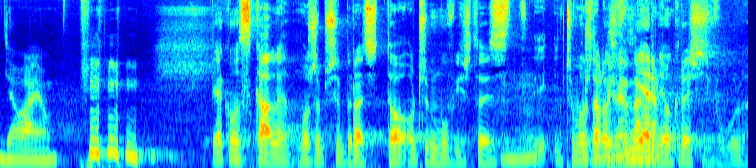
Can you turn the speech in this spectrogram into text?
działają. Jaką skalę może przybrać to, o czym mówisz? To jest, mhm. Czy można to jakoś wymiernie określić w ogóle?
